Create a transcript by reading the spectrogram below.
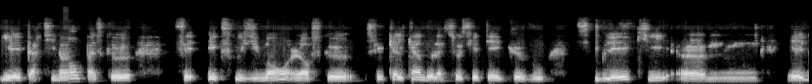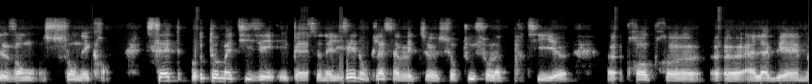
il est pertinent parce que c'est exclusivement lorsque c'est quelqu'un de la société que vous ciblez qui euh, est devant son écran. C'est automatisé et personnalisé. Donc là, ça va être surtout sur la partie euh, propre euh, à l'ABM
